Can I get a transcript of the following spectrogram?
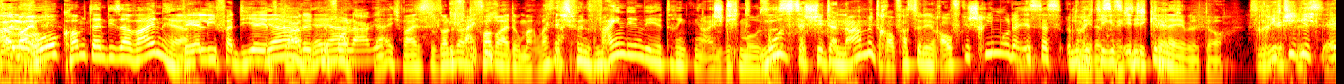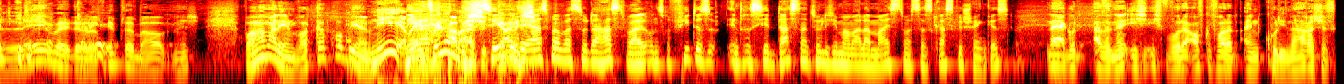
Hallo. Wo kommt denn dieser Wein her? Wer liefert dir jetzt gerade eine Vorlage? Ja, ich weiß, du solltest weiß Vorbereitung machen. Was ist das für ein Wein, den wir hier trinken eigentlich, Steht, Moses? Moses, da steht der Name drauf. Hast du den raufgeschrieben oder ist das ein Nee, richtiges das ist richtig Etikett? gelabelt, doch. Das ist ein richtiges Richtig Etikett. Das gibt's überhaupt nicht. Wollen wir mal den Wodka probieren? Nee, aber Nee, erzähl doch mal. Erzähl nicht. erstmal, was du da hast, weil unsere Fites interessiert das natürlich immer am allermeisten, was das Gastgeschenk ist. Naja gut, also ne, ich, ich wurde aufgefordert, ein kulinarisches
